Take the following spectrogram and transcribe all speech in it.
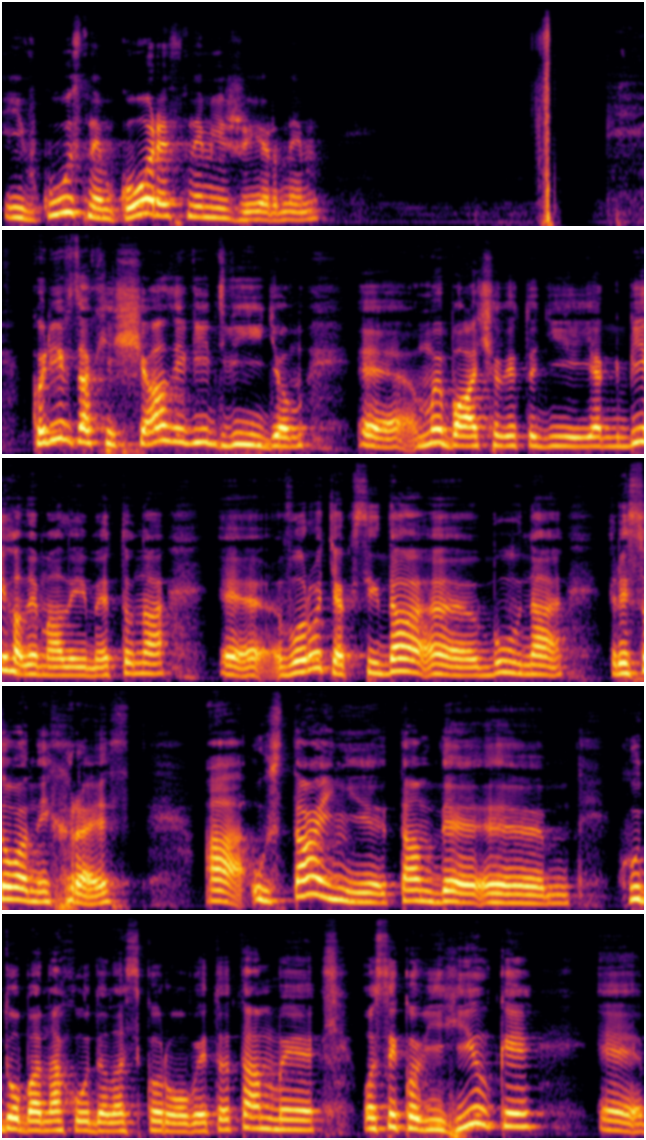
і вкусним, корисним і жирним. Корів захищали від відьом. Ми бачили тоді, як бігали малими, то на воротях завжди був нарисований хрест. А у стайні, там, де е, худоба знаходилась корови, то там е, осикові гілки е,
